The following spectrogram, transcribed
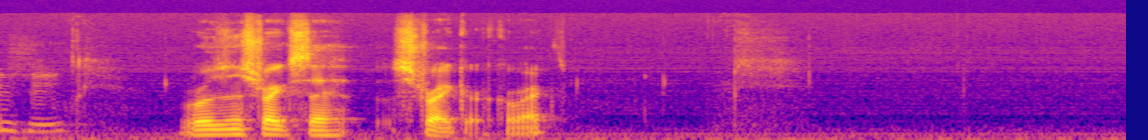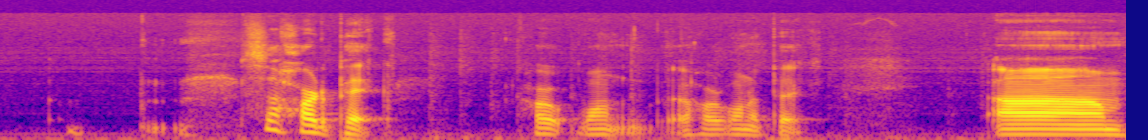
Mm-hmm. Rozenstruik's a striker, correct? This is a hard to pick. Hard one, a hard one to pick. Um,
